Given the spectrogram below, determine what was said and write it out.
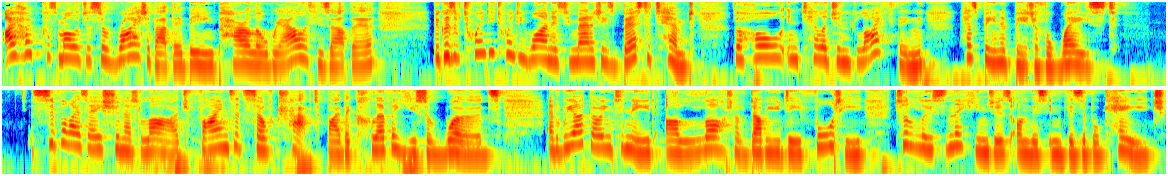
I hope cosmologists are right about there being parallel realities out there, because if 2021 is humanity's best attempt, the whole intelligent life thing has been a bit of a waste. Civilization at large finds itself trapped by the clever use of words, and we are going to need a lot of WD 40 to loosen the hinges on this invisible cage.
